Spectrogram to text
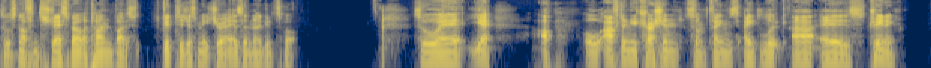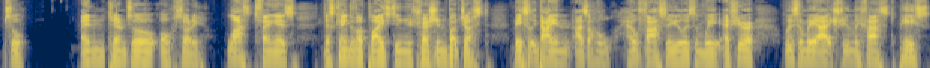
So it's nothing to stress about a ton, but it's good to just make sure it is in a good spot. So uh, yeah, up oh after nutrition, some things I'd look at is training. So in terms of oh sorry, last thing is this kind of applies to nutrition, but just basically dieting as a whole. How fast are you losing weight? If you're losing weight at extremely fast pace,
